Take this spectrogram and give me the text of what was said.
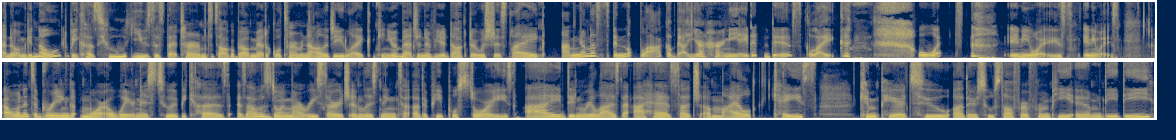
I know I'm getting old because who uses that term to talk about medical terminology? Like, can you imagine if your doctor was just like, I'm gonna spin the block about your herniated disc? Like, what? anyways, anyways, I wanted to bring more awareness to it because as I was doing my research and listening to other people's stories, I didn't realize that I had such a mild case compared to others who suffer from PMDD.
